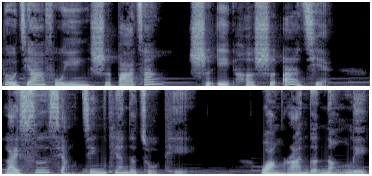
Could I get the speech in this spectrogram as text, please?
路加福音十八章十一和十二节来思想今天的主题。枉然的能力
